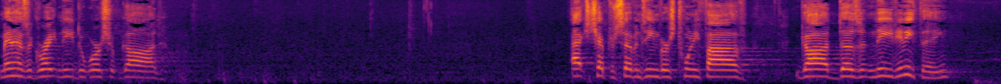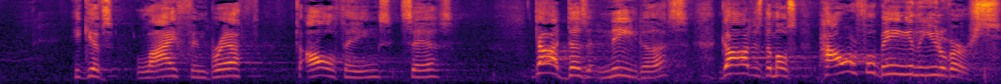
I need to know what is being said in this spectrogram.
Man has a great need to worship God. Acts chapter 17, verse 25 God doesn't need anything. He gives life and breath to all things, it says. God doesn't need us. God is the most powerful being in the universe.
